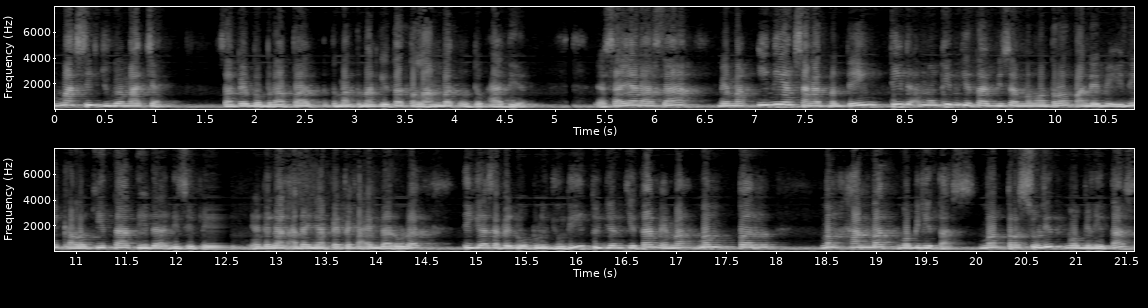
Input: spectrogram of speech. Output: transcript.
masih juga macet. Sampai beberapa teman-teman kita terlambat untuk hadir. Ya, saya rasa memang ini yang sangat penting. Tidak mungkin kita bisa mengontrol pandemi ini kalau kita tidak disiplin. Ya, dengan adanya PPKM darurat 3 sampai 20 Juli, tujuan kita memang memper menghambat mobilitas, mempersulit mobilitas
